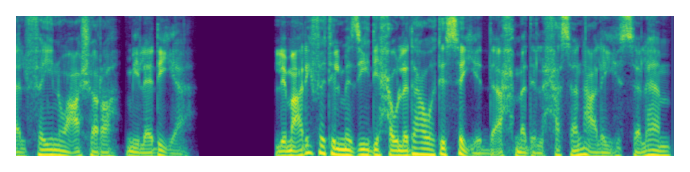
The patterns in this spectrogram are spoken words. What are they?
2010 ميلادية. لمعرفة المزيد حول دعوة السيد أحمد الحسن عليه السلام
